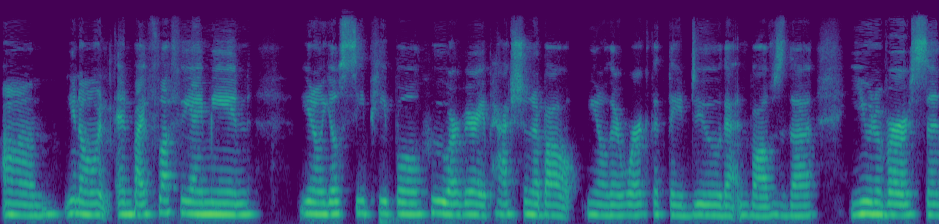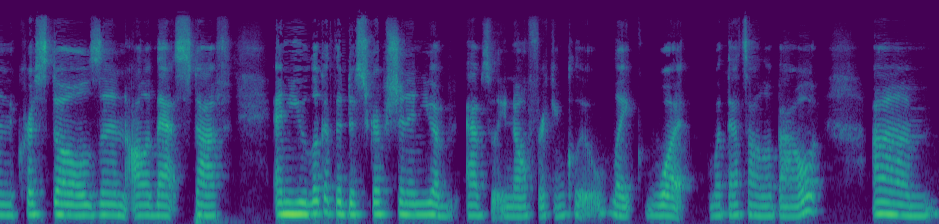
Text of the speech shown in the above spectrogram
Um, you know, and, and by fluffy, I mean, you know, you'll see people who are very passionate about, you know, their work that they do that involves the universe and crystals and all of that stuff. And you look at the description and you have absolutely no freaking clue, like what what that's all about. Um,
